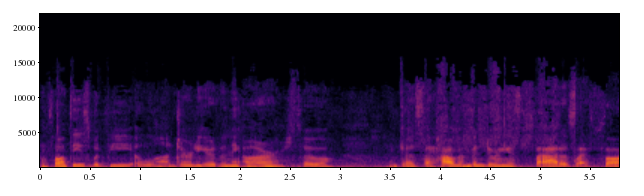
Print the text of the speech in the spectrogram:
I thought these would be a lot dirtier than they are, so I guess I haven't been doing as bad as I thought.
